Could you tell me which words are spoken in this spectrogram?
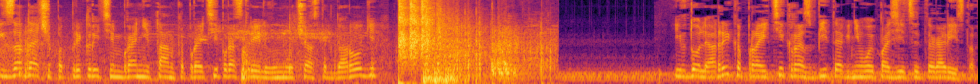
Их задача под прикрытием брони танка пройти простреливаемый участок дороги и вдоль Арыка пройти к разбитой огневой позиции террористов,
